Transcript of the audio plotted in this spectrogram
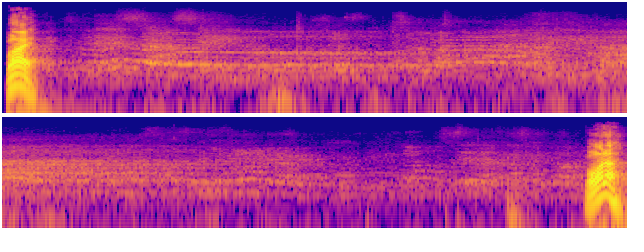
Vai. Bora?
